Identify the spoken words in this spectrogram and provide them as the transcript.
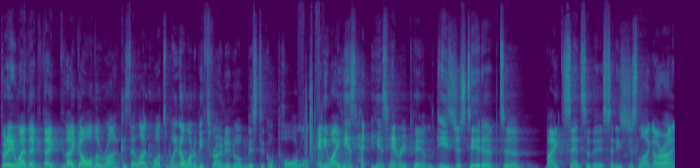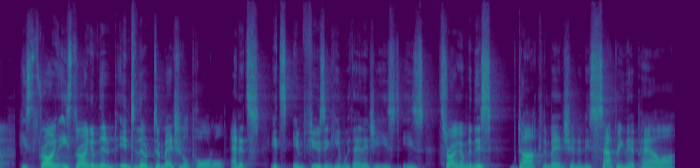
but anyway, they, they, they go on the run because they're like, "What's? We don't want to be thrown into a mystical portal." Anyway, here's here's Henry Pym. He's just here to to make sense of this, and he's just like, "All right." He's throwing he's throwing him into the dimensional portal, and it's it's infusing him with energy. He's he's throwing him in this dark dimension, and he's sapping their power.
